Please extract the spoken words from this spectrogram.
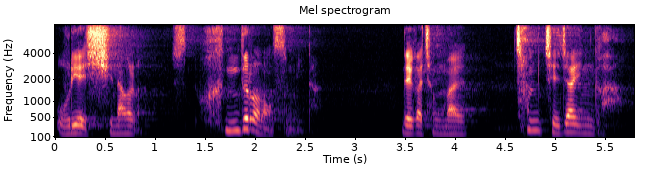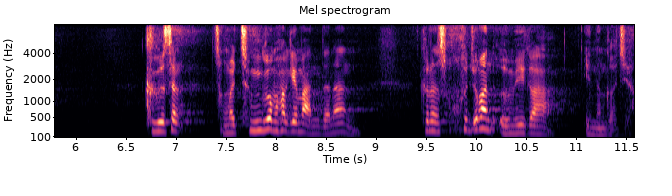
우리의 신앙을 흔들어 놓습니다 내가 정말 참 제자인가? 그것을 정말 점검하게 만드는 그런 소중한 의미가 있는 거죠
